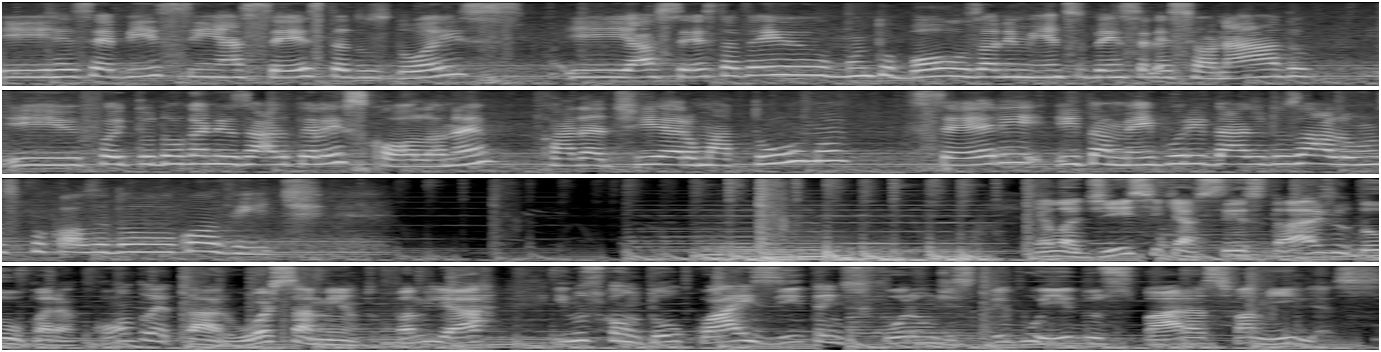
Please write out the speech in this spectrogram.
E recebi sim a cesta dos dois. E a cesta veio muito boa, os alimentos bem selecionados e foi tudo organizado pela escola, né? Cada dia era uma turma, série e também por idade dos alunos por causa do Covid. Ela disse que a cesta ajudou para completar o orçamento familiar e nos contou quais itens foram distribuídos para as famílias.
